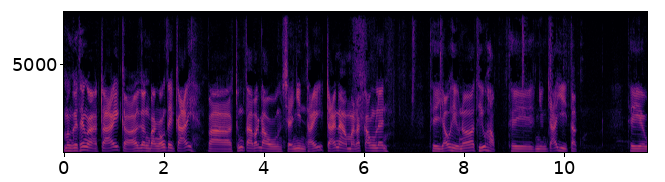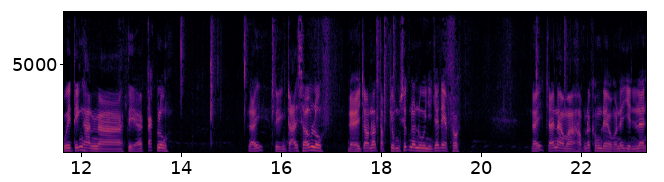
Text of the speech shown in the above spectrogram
Mọi người thấy ngoài trái cỡ gần bằng ngón tay cái và chúng ta bắt đầu sẽ nhìn thấy trái nào mà nó cong lên thì dấu hiệu nó thiếu học thì những trái gì tật thì quý tiến hành à, tỉa cắt luôn. Đấy tuyển trái sớm luôn để cho nó tập trung sức nó nuôi những trái đẹp thôi. Đấy trái nào mà học nó không đều mà nó dịnh lên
